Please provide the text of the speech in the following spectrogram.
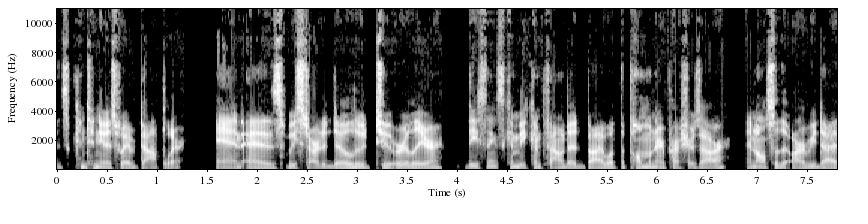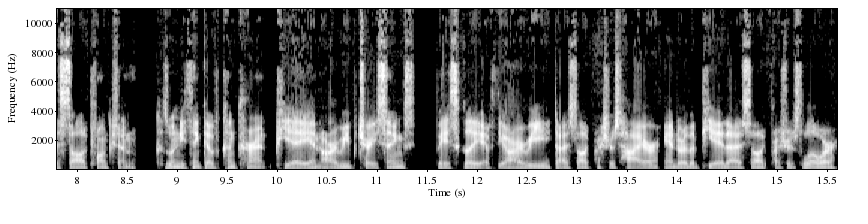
its continuous wave Doppler. And as we started to allude to earlier, these things can be confounded by what the pulmonary pressures are and also the RV diastolic function. Because when you think of concurrent PA and RV tracings, basically if the RV diastolic pressure is higher and or the PA diastolic pressure is lower,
